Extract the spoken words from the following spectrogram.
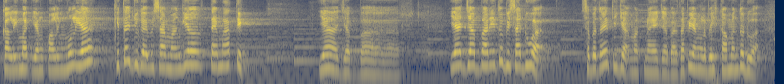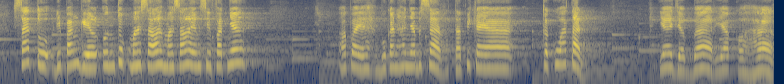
kalimat yang paling mulia, kita juga bisa manggil tematik. Ya Jabbar. Ya Jabbar itu bisa dua. Sebetulnya tiga maknanya Jabbar, tapi yang lebih common tuh dua. Satu, dipanggil untuk masalah-masalah yang sifatnya apa ya, bukan hanya besar, tapi kayak kekuatan. Ya Jabbar, ya Kohar,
